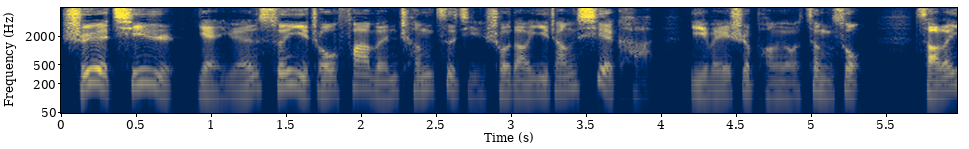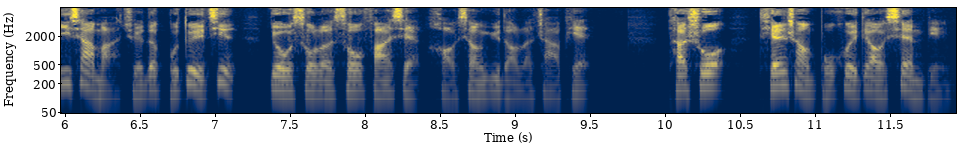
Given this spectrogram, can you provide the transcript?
十月七日，演员孙艺洲发文称自己收到一张谢卡，以为是朋友赠送，扫了一下码，觉得不对劲，又搜了搜，发现好像遇到了诈骗。他说：“天上不会掉馅饼，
